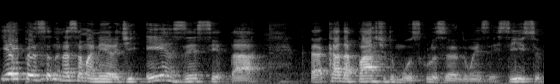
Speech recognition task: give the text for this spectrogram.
E aí, pensando nessa maneira de exercitar uh, cada parte do músculo usando um exercício,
